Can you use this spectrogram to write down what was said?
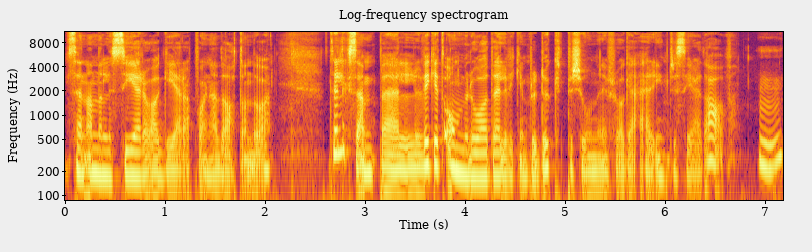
sen analysera och agera på den här datan då. Till exempel vilket område eller vilken produkt personen i fråga är intresserad av. Mm.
